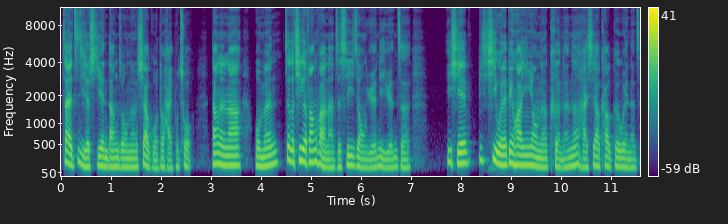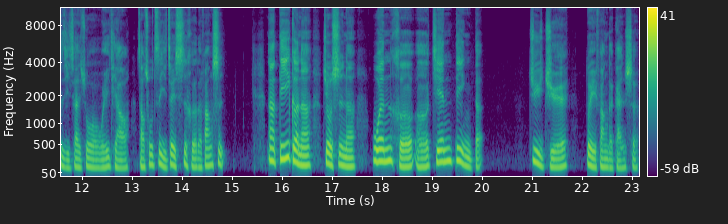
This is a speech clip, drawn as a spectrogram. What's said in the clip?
在自己的实验当中呢，效果都还不错。当然啦，我们这个七个方法呢，只是一种原理原则，一些细微的变化应用呢，可能呢还是要靠各位呢自己在做微调，找出自己最适合的方式。那第一个呢，就是呢温和而坚定的拒绝对方的干涉。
